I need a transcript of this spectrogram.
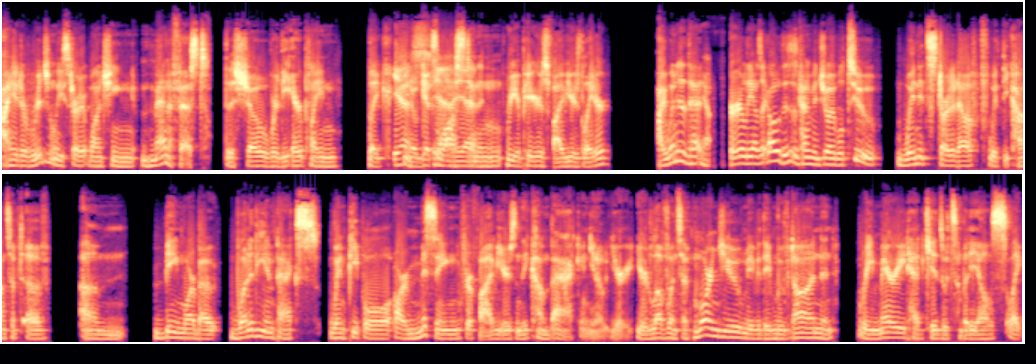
I had originally started watching Manifest the show where the airplane like Yes, you know gets yeah, lost yeah. and then reappears five years later. I went into that Yeah. early. I was like, oh, this is kind of enjoyable too. When it started off with the concept of um, being more about what are the impacts when people are missing for five years and they come back, and you know your your loved ones have mourned you, maybe they've moved on and remarried, had kids with somebody else. Like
